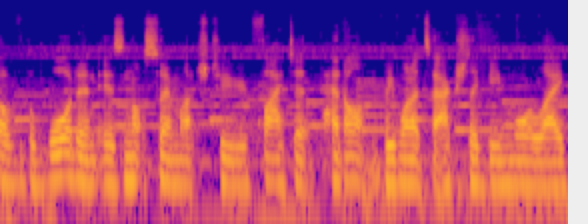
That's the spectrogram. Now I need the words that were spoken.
of the Warden is not so much to fight it head on. We want it to actually be more like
